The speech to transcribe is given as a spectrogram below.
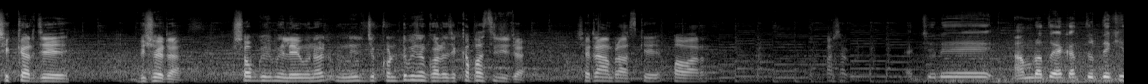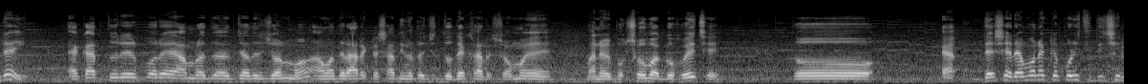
শিক্ষার যে বিষয়টা সব কিছু মিলে ওনার উনি যে কন্ট্রিবিউশন করার যে ক্যাপাসিটিটা সেটা আমরা আজকে পাওয়ার আশা করি। অ্যাকচুয়ালি আমরা তো একাত্তর দেখি নাই। একাত্তরের পরে আমরা যাদের জন্ম, আমাদের আরেকটা স্বাধীনতা যুদ্ধ দেখার সময়ে মানে সৌভাগ্য হয়েছে। তো দেশের এমন একটা পরিস্থিতি ছিল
